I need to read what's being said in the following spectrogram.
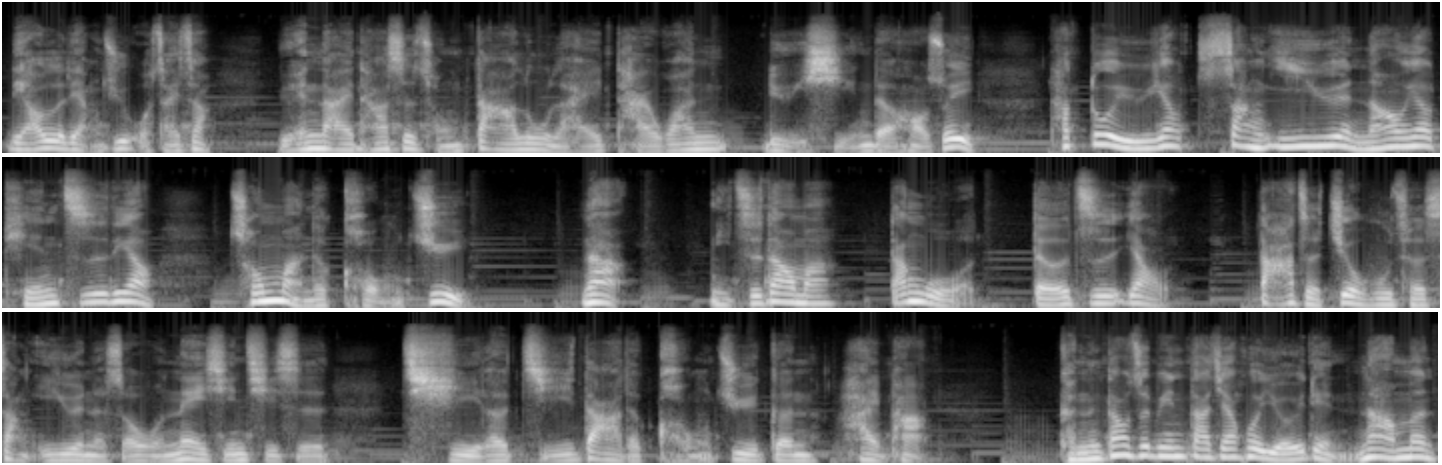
聊了两句，我才知道。原来他是从大陆来台湾旅行的哈，所以他对于要上医院，然后要填资料，充满了恐惧。那你知道吗？当我得知要搭着救护车上医院的时候，我内心其实起了极大的恐惧跟害怕。可能到这边大家会有一点纳闷，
